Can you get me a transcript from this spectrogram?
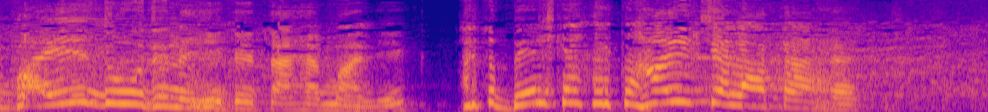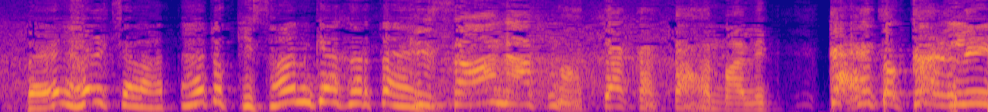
बैल दूध नहीं देता है मालिक। अरे तो बैल क्या करता है? हल चलाता है। बैल हल चलाता है तो किसान क्या करता है? किसान आत्महत्या करता है मालिक। कहे तो कर ली।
